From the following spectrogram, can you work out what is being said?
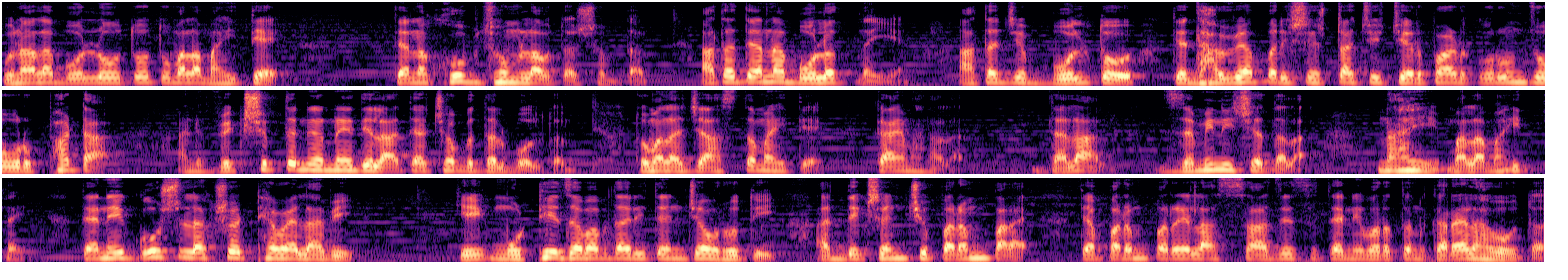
कुणाला बोललो होतो तुम्हाला माहिती आहे. त्यांना खूप झोंबला होता शब्द. आता त्यांना बोलत नाही आहे आता जे बोलतो ते दहाव्या परिशिष्टाची चिरपाड करून जो उरफाटा आणि विक्षिप्त निर्णय दिला त्याच्याबद्दल बोलतो. तुम्हाला जास्त माहिती आहे. काय म्हणाला? दलाल जमिनीचे दलाल. नाही मला माहीत नाही. त्याने एक गोष्ट लक्षात ठेवायला हवी. की एक मोठी जबाबदारी त्यांच्यावर होती. अध्यक्षांची परंपरा आहे. त्या परंपरेला साजेच त्यांनी वर्तन करायला हवं होतं.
